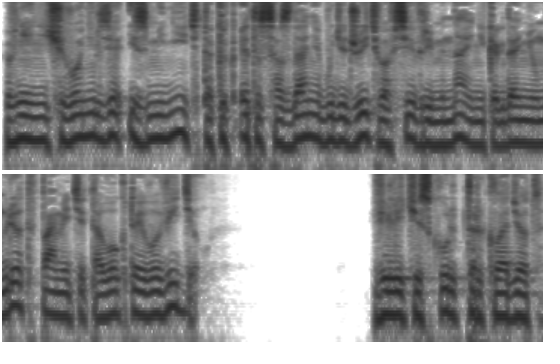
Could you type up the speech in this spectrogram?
В ней ничего нельзя изменить, так как это создание будет жить во все времена и никогда не умрет в памяти того, кто его видел. Великий скульптор кладет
